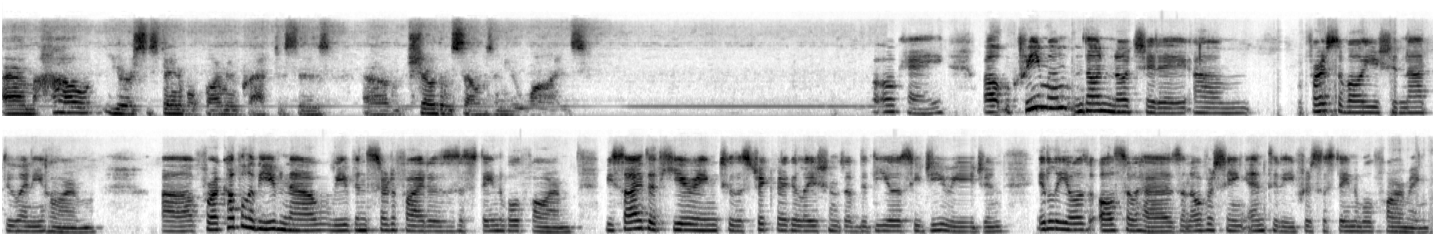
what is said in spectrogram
um, how your sustainable farming practices um, show themselves in your wines. Okay. Well, primum non nocere. Um, first of all, you should not do any harm. Uh, for a couple of years now, we've been certified as a sustainable farm. Besides adhering to the strict regulations of the DOCG region, Italy also has an overseeing entity for sustainable farming.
